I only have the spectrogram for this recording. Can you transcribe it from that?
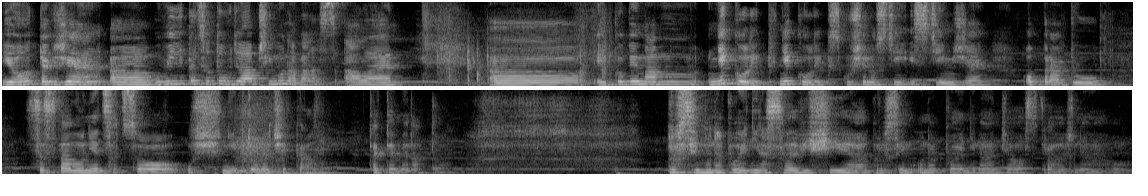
Jo, takže uh, uvidíte, co to udělá přímo na vás, ale uh, jakoby mám několik, několik zkušeností i s tím, že opravdu se stalo něco, co už nikdo nečekal. Tak jdeme na to. Prosím o napojení na své vyšší já, prosím o napojení na anděla strážného.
